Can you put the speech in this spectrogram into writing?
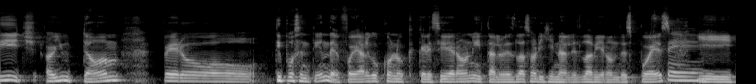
Peach, are you dumb? Pero, tipo, se entiende, fue algo con lo que crecieron y tal vez las originales la vieron después. Y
